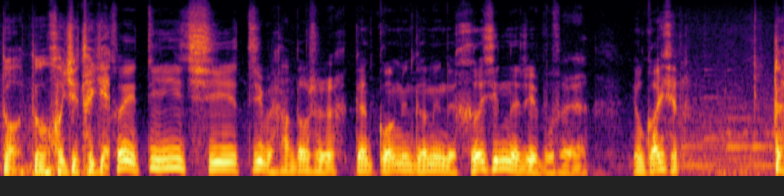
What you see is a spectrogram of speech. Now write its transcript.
都都回去推荐。所以第一期基本上都是跟国民革命的核心的这部分人有关系的。对。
